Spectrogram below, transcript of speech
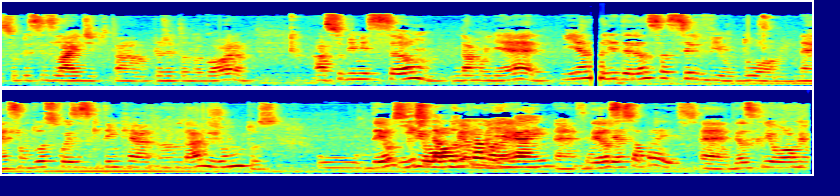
sobre esse slide que está projetando agora, a submissão da mulher e a liderança servil do homem, né? São duas coisas que têm que andar juntos. O Deus Isso criou o homem e a manga, mulher. hein? É, Você Deus é só pra isso. é, Deus criou o homem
